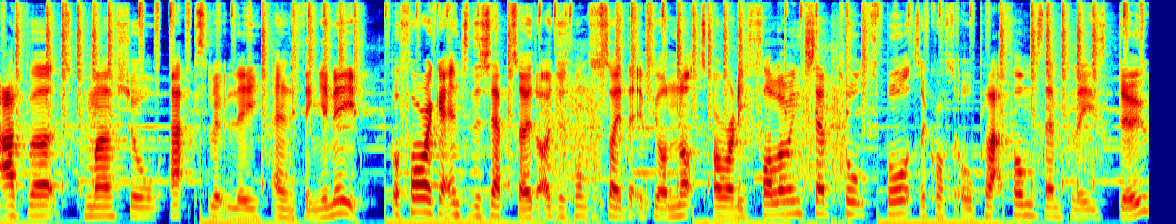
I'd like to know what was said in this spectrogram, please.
advert, commercial, absolutely anything you need. Before I get into this episode, I just want to say that if you're not already following Seb Talk Sports across all platforms, then please do.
